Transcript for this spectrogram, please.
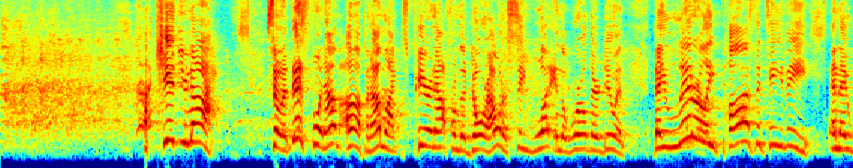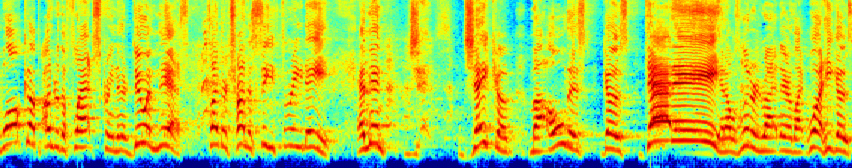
I kid you not. So at this point, I'm up and I'm like peering out from the door. I want to see what in the world they're doing. They literally pause the TV and they walk up under the flat screen and they're doing this. It's like they're trying to see 3D. And then J- Jacob, my oldest, goes, Daddy! And I was literally right there, like, what? He goes,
